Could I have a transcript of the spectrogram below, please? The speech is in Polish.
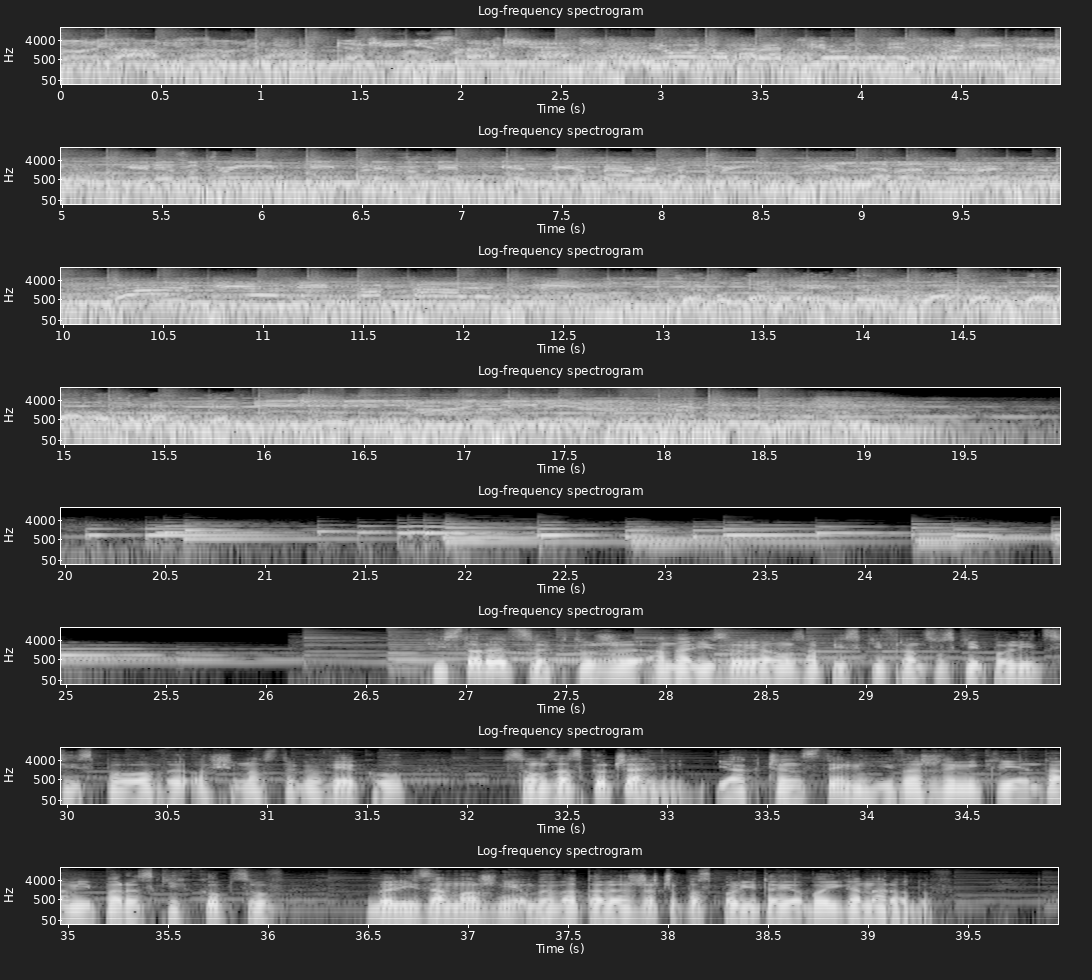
Historia, jakiej nie znacie. Ludu pracujący stolicy! It is a dream deeply rooted in the American dream. We'll never surrender. Czemu tę rękę władza ludowa odrąbie? Historycy, którzy analizują zapiski francuskiej policji z połowy XVIII wieku, są zaskoczeni, jak częstymi i ważnymi klientami paryskich kupców byli zamożni obywatele Rzeczypospolitej obojga narodów.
